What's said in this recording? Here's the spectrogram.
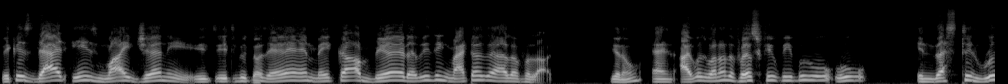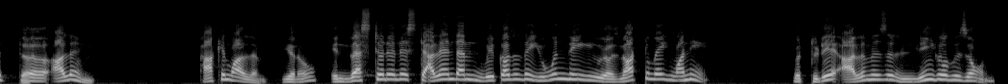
because that is my journey. It's, it's because hair, makeup, beard, everything matters a hell of a lot, you know. And I was one of the first few people who, who invested with uh, Aalim, Hakim Aalim, you know, invested in his talent and because of the human being he was, not to make money. But today, Aalim is a league of his own,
